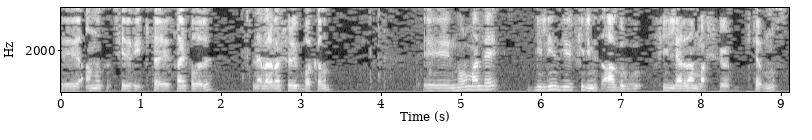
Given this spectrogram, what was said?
e, anlatı şeyleri, kitabı, sayfaları sizinle beraber şöyle bir bakalım. E, normalde bildiğiniz gibi fiilimiz A grubu fiillerden başlıyor kitabımız.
